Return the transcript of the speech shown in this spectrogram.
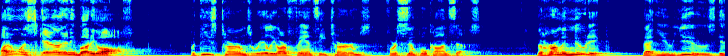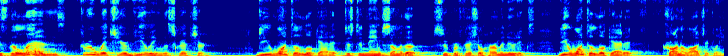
I don't want to scare anybody off. But these terms really are fancy terms for simple concepts. The hermeneutic that you use is the lens through which you're viewing the scripture. Do you want to look at it, just to name some of the superficial hermeneutics? Do you want to look at it chronologically?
